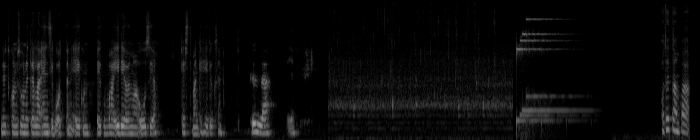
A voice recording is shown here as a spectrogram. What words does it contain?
nyt kun suunnitellaan ensi vuotta, niin ei kun, ei kun vain ideoimaan uusia kestävän kehityksen. Kyllä. Otetaanpa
